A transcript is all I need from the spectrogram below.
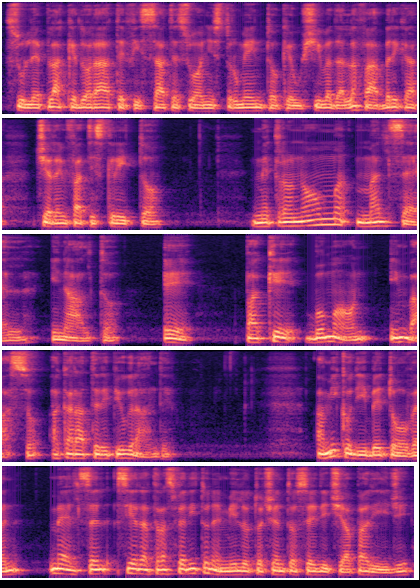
Sulle placche dorate fissate su ogni strumento che usciva dalla fabbrica c'era infatti scritto Metronome Malzel in alto e Paquet Beaumont in basso a caratteri più grandi. Amico di Beethoven, Melzel si era trasferito nel 1816 a Parigi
